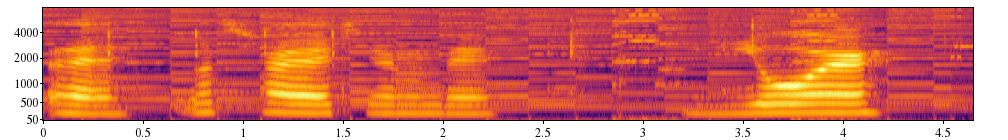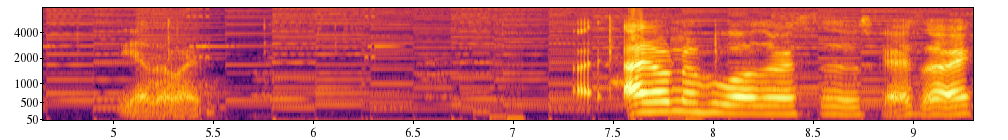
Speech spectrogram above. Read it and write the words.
Okay, let's try to remember your the other one. I, I, don't know who all the rest of those guys are.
